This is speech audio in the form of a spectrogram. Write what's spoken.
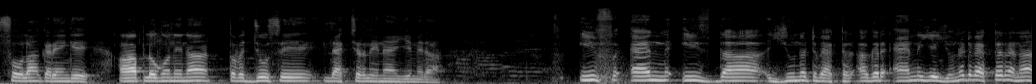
सोलह करेंगे। आप लोगों ने ना तवज्जो से लेक्चर लेना है ये मेरा। If N is the unit vector अगर एन ये यूनिट वेक्टर है ना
